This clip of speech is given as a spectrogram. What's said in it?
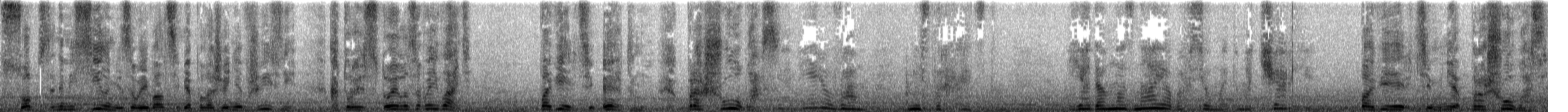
собственными силами завоевал себе положение в жизни, которое стоило завоевать. Поверьте этому. Прошу вас. Я верю вам, мистер Хедстон. Я давно знаю обо всем этом от Чарли. Поверьте мне, прошу вас,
